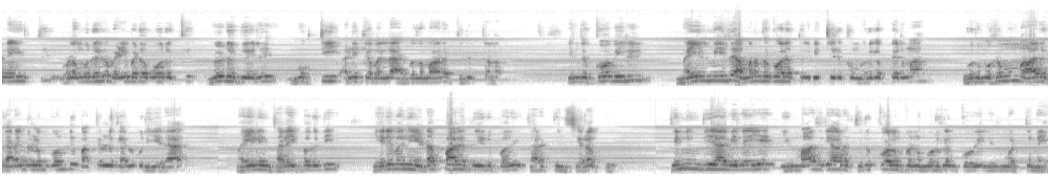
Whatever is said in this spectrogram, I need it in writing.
நினைத்து உளமுருக வழிபடுவோருக்கு வீடு பேறு முக்தி அளிக்கவல்ல அற்புதமான திருத்தலம். இந்த கோவிலில் மயில் மீது அமர்ந்த கோலத்தில் விற்றிருக்கும் முருகப்பெருமான் ஒரு முகமும் ஆறு கரங்களும் கொண்டு பக்தர்களுக்கு அருள்புரிகிறார் மயிலின் தலைப்பகுதி இறைவனின் இடப்பாகத்தில் இருப்பது தரத்தின் சிறப்பு. தென்னிந்தியாவிலேயே இம்மாதிரியான திருக்கோலம் கொண்ட முருகன் கோவில் இது மட்டுமே.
